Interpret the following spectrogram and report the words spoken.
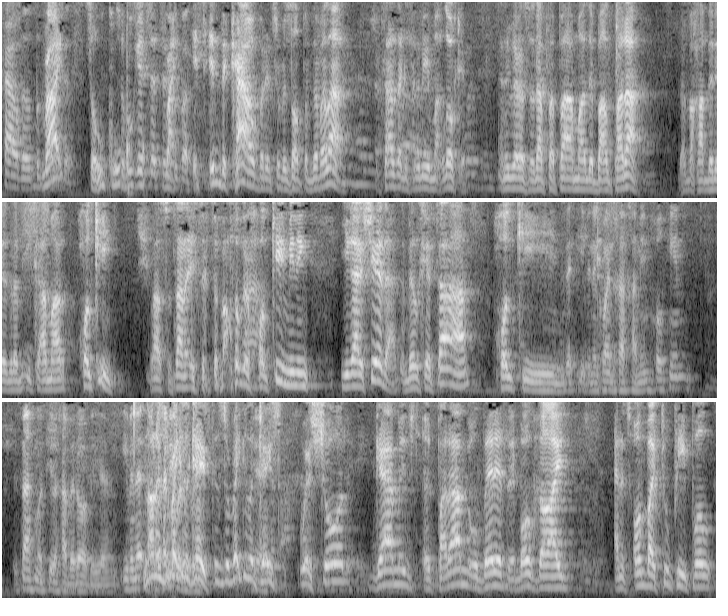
cow that looks Right. like this. So who, So who gets that fifty right. bucks? It's in the cow, but it's a result of the valad. So it sounds like it's going to be a mahloket. And then we're going to say, Rav Papa Amar de Bal Para. Rav Chabered Rav Ika Amar Holkin. Well, so it's, not, it's, it's a mahloket of Holkin, meaning you got to share that. And Vilcheta, Holkin. Even the Kohen Chachamim Cholkin, it's not Mosir. Yeah. Even that. No, there's a regular case. There's a regular case where Shor damaged a Param Uberet, they both died, and it's owned by two people,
